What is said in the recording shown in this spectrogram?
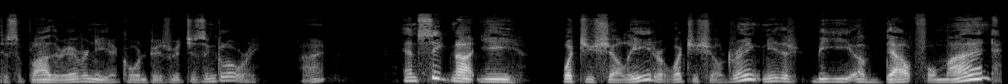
to supply their every need according to his riches and glory. Right? And seek not ye what you shall eat or what you shall drink, neither be ye of doubtful mind.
